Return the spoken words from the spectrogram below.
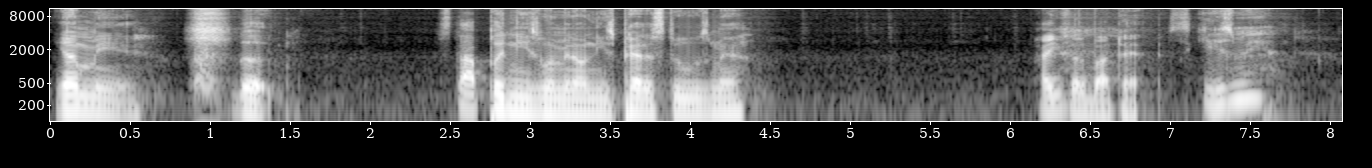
Young men, look, stop putting these women on these pedestals, man. How you feel about that? Excuse me.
